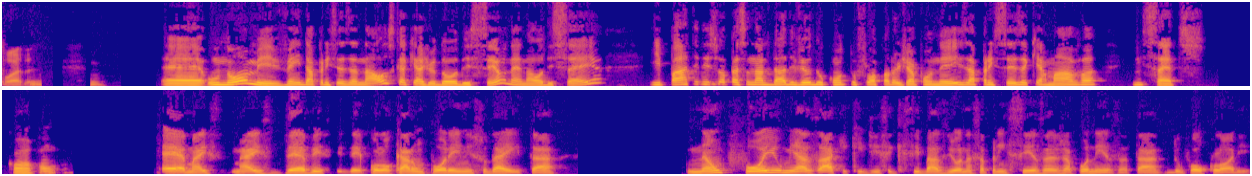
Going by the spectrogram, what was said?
foda. É, o nome vem da princesa Náusea, que ajudou Odisseu, né, na Odisseia, e parte de sua personalidade veio do conto do folclore japonês, a princesa que amava insetos. Com- com- É, mas, mas deve se de- colocar um porém nisso daí, tá? Não foi o Miyazaki que disse que se baseou nessa princesa japonesa, tá? Do folclore.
